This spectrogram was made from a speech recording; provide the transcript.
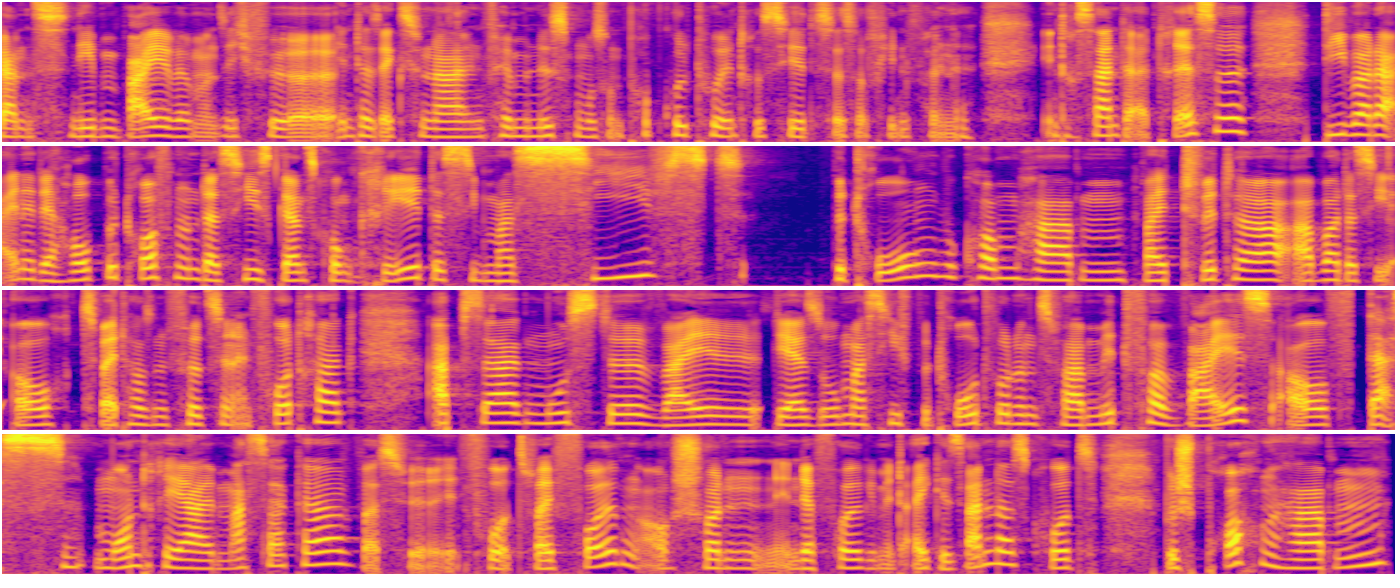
ganz nebenbei, wenn man sich für intersektionalen Feminismus und Popkultur interessiert, ist das auf jeden Fall eine interessante Adresse. Die war da eine der Hauptbetroffenen und das hieß ganz konkret, dass sie massivst Bedrohung bekommen haben bei Twitter, aber dass sie auch 2014 einen Vortrag absagen musste, weil der so massiv bedroht wurde und zwar mit Verweis auf das Montreal-Massaker, was wir vor zwei Folgen auch schon in der Folge mit Eike Sanders kurz besprochen haben.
